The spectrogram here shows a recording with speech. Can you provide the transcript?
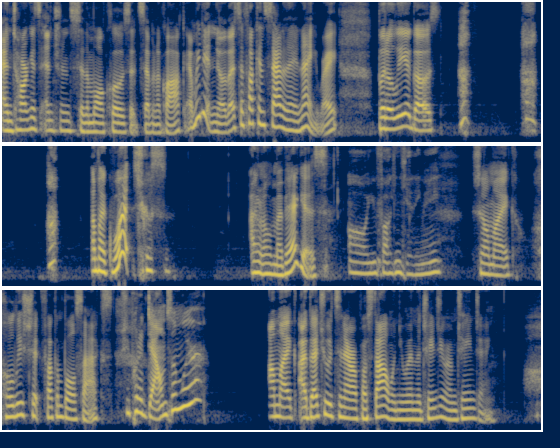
and Target's entrance to the mall closed at seven o'clock, and we didn't know that's a fucking Saturday night, right? But Aaliyah goes, I'm like, what? She goes, I don't know where my bag is. Oh, you fucking kidding me? So I'm like, holy shit, fucking ball sacks. She put it down somewhere? I'm like, I bet you it's in Aeropostale when you were in the changing room changing.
